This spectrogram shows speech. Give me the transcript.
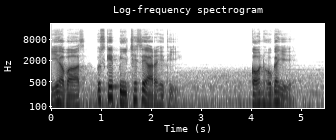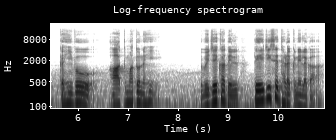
यह आवाज़ उसके पीछे से आ रही थी। कौन होगा ये? कहीं वो आत्मा तो नहीं। विजय का दिल तेज़ी से धड़कने लगा।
